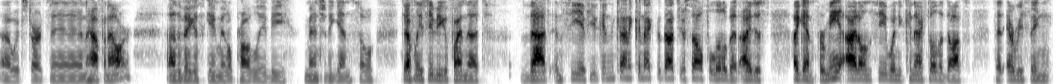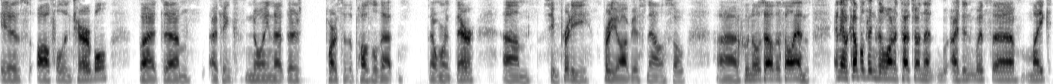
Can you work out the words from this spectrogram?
uh, which starts in half an hour, uh, the Vegas game, it'll probably be mentioned again. So definitely see if you can find that that and see if you can kind of connect the dots yourself a little bit. I just again for me, I don't see when you connect all the dots that everything is awful and terrible. But um, I think knowing that there's parts of the puzzle that that weren't there um, seem pretty pretty obvious now. So uh, who knows how this all ends? Anyway, a couple things I want to touch on that I didn't with uh, Mike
